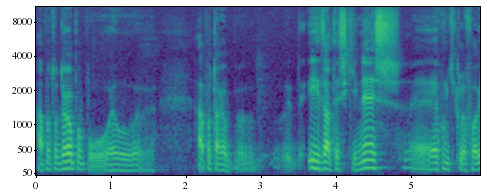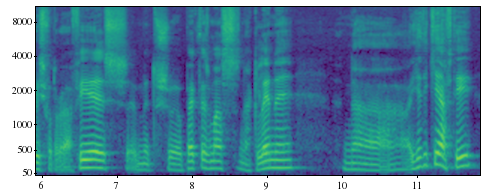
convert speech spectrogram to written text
από τον τρόπο που ε, από τα, είδατε σκηνές, ε, έχουν κυκλοφορήσει φωτογραφίες ε, με τους ε, παίκτες μας να κλαίνε, να... γιατί και αυτοί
